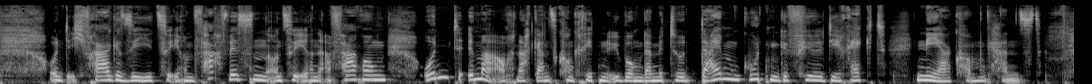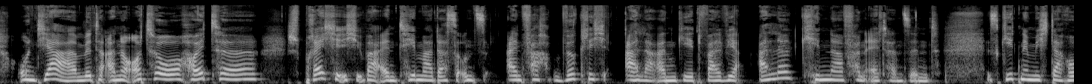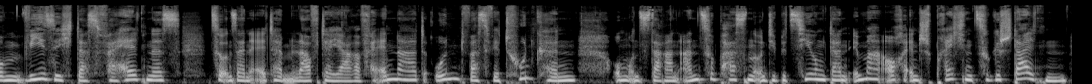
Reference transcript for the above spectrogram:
Und ich frage sie zu ihrem Fachwissen und zu ihren Erfahrungen und immer auch nach ganz konkreten Übungen, damit du deinem guten Gefühl direkt näher kommen kannst. Und ja, mit Anne Otto, heute spreche ich über ein Thema, das uns einfach wirklich alle angeht, weil wir alle Kinder von Eltern sind. Es geht nämlich darum, wie sich das Verhältnis zu unseren Eltern im Laufe der Jahre verändert und was wir tun können, um uns daran anzupassen und die Beziehung dann immer auch entsprechend zu gestalten.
